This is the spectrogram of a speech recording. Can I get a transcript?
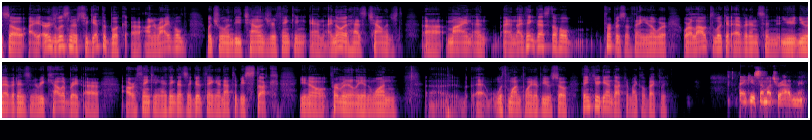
so I urge listeners to get the book uh, Unrivaled, which will indeed challenge your thinking, and I know it has challenged uh, mine, and and I think that's the whole purpose of thing. You know, we're we're allowed to look at evidence and new new evidence and recalibrate our our thinking. I think that's a good thing, and not to be stuck, you know, permanently in one uh, with one point of view. So thank you again, Dr. Michael Beckley. Thank you so much for having me.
